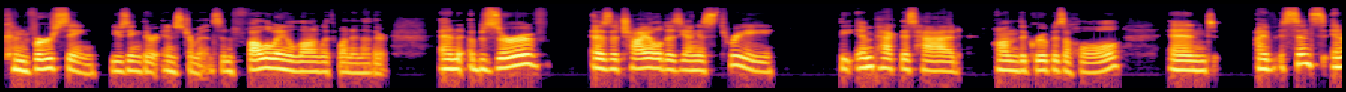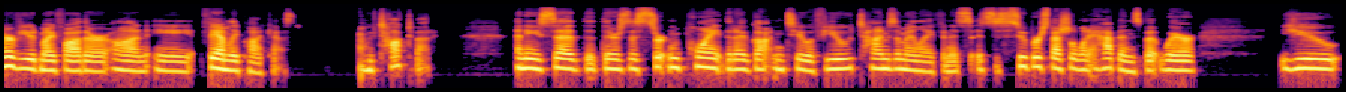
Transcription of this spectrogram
conversing using their instruments and following along with one another and observe as a child as young as three, the impact this had on the group as a whole. And I've since interviewed my father on a family podcast, and we've talked about it. And he said that there's this certain point that I've gotten to a few times in my life, and it's it's super special when it happens, but where you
